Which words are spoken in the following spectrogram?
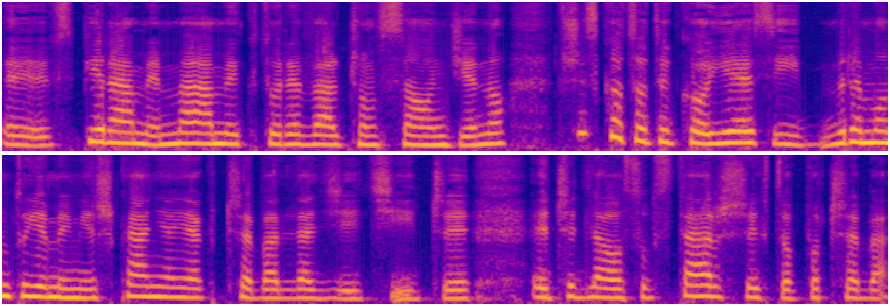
y, wspieramy mamy, które walczą w sądzie. No, wszystko, co tylko jest i remontujemy mieszkania, jak trzeba dla dzieci, czy, y, czy dla osób starszych, co potrzeba.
